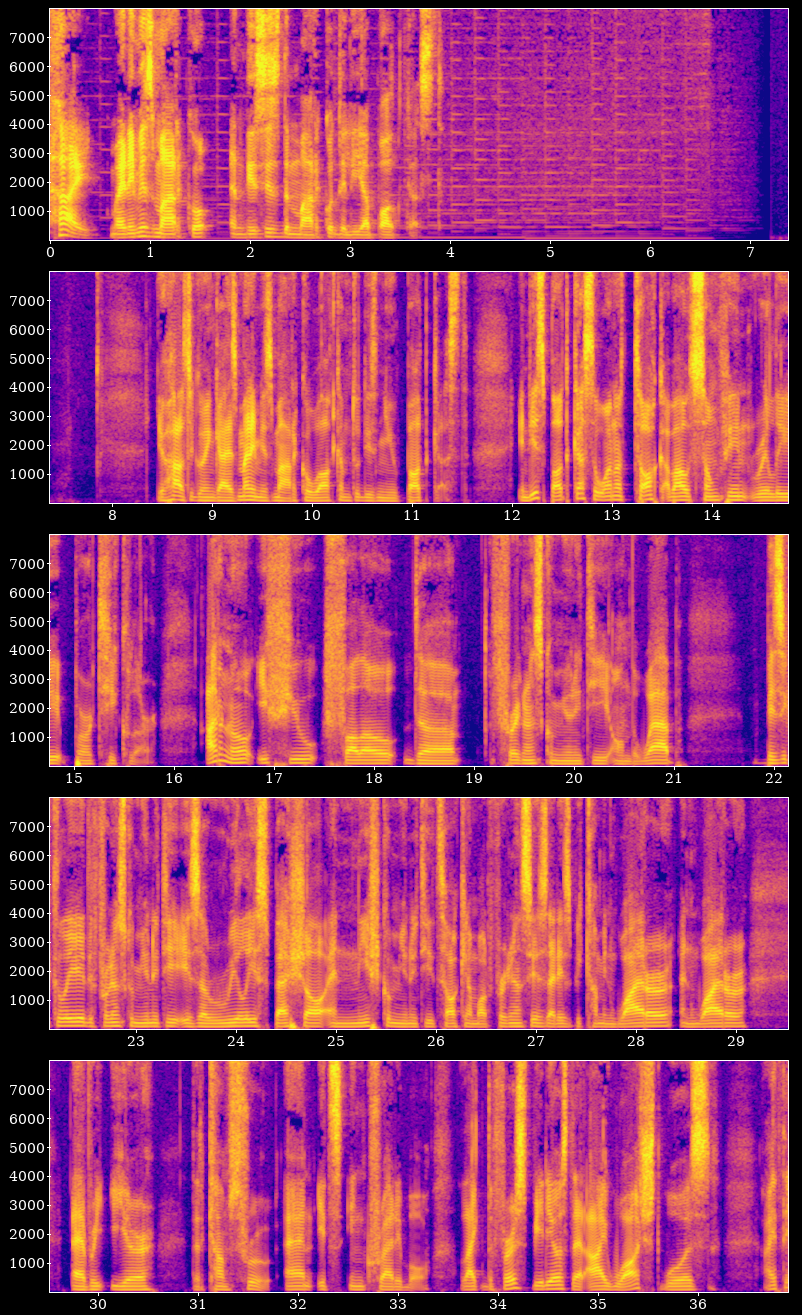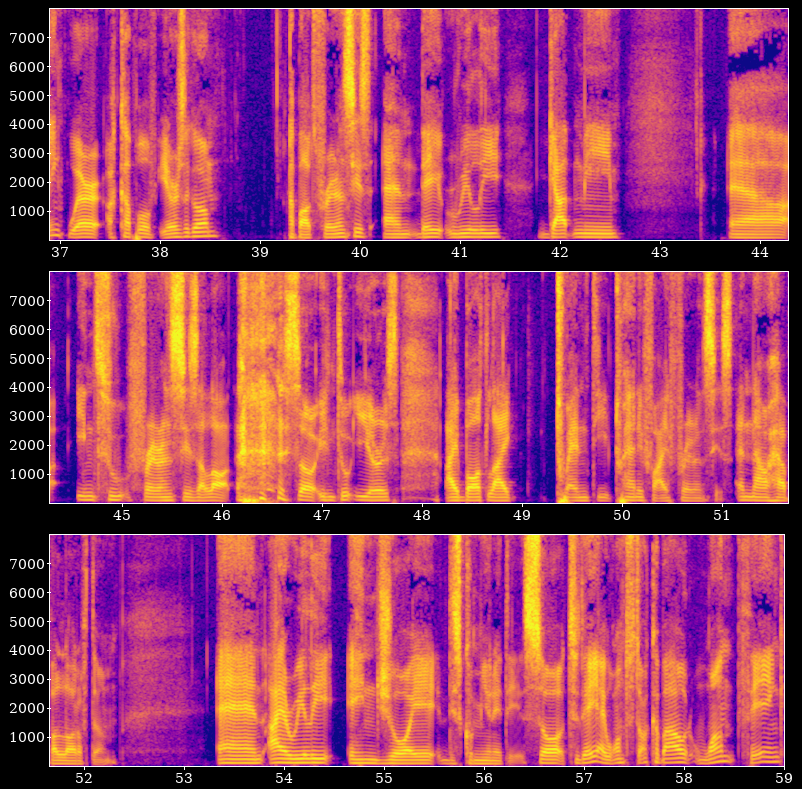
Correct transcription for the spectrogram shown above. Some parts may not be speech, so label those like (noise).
Hi, my name is Marco, and this is the Marco Delia podcast. Yo, how's it going, guys? My name is Marco. Welcome to this new podcast. In this podcast, I want to talk about something really particular. I don't know if you follow the fragrance community on the web. Basically, the fragrance community is a really special and niche community talking about fragrances that is becoming wider and wider every year that comes through and it's incredible. Like the first videos that i watched was i think were a couple of years ago about fragrances and they really got me uh, into fragrances a lot. (laughs) So in two years i bought like 20 25 fragrances and now have a lot of them. And i really enjoy this community. So today i want to talk about one thing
